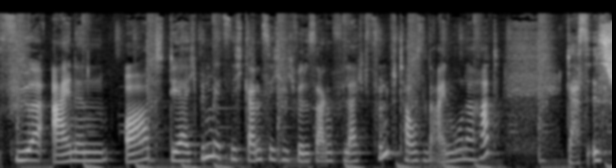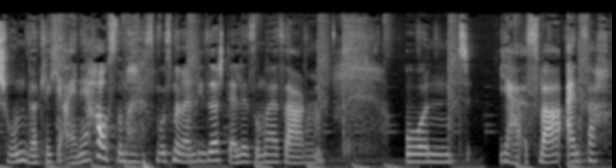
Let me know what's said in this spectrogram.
für einen Ort, der, ich bin mir jetzt nicht ganz sicher, ich würde sagen, vielleicht 5000 Einwohner hat. Das ist schon wirklich eine Hausnummer, das muss man an dieser Stelle so mal sagen. Und ja, es war einfach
